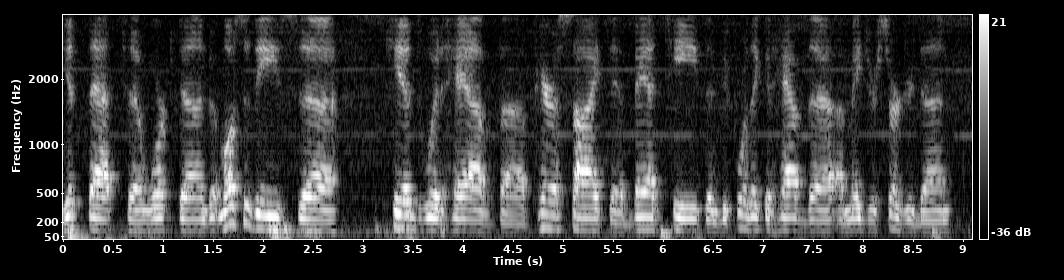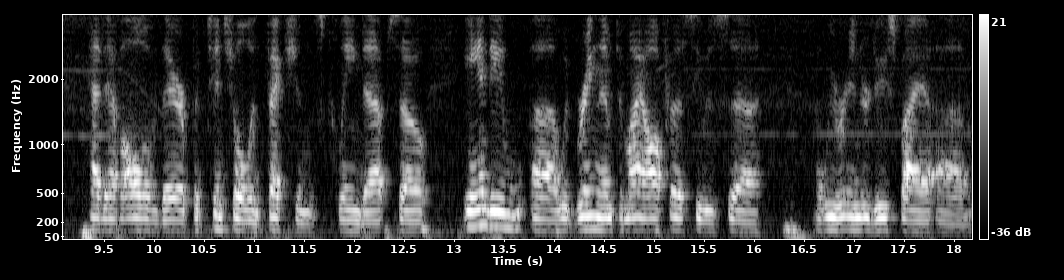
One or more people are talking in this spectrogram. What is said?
get that uh, work done. But most of these kids would have parasites, they had bad teeth, and before they could have the, a major surgery done, had to have all of their potential infections cleaned up. So Andy uh, would bring them to my office. He was, uh, we were introduced by a, a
